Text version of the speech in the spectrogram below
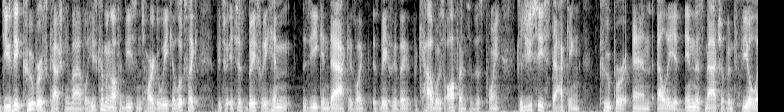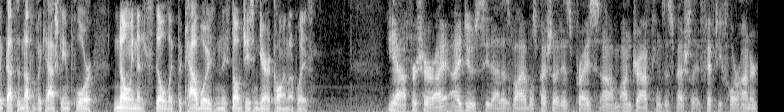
do you think Cooper's cash game viable? He's coming off a decent target week. It looks like between it's just basically him, Zeke, and Dak is like is basically the, the Cowboys' offense at this point. Could you see stacking Cooper and Elliott in this matchup and feel like that's enough of a cash game floor, knowing that it's still like the Cowboys and they still have Jason Garrett calling their plays? Yeah, for sure. I, I do see that as viable, especially at his price um, on DraftKings, especially at 5400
